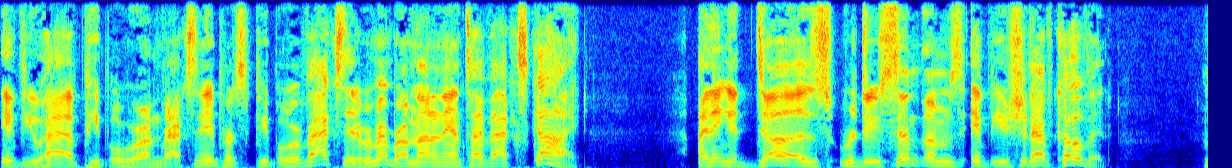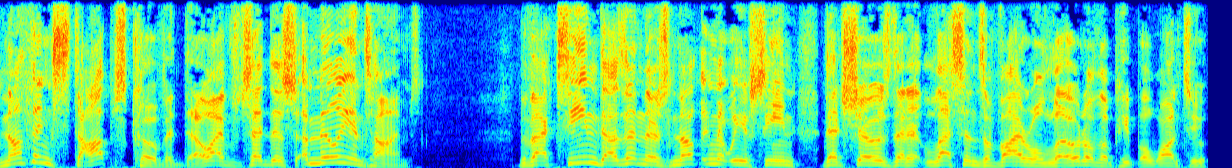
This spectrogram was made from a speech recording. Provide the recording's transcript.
If you have people who are unvaccinated versus people who are vaccinated, remember, I'm not an anti vax guy. I think it does reduce symptoms if you should have COVID. Nothing stops COVID, though. I've said this a million times. The vaccine doesn't. There's nothing that we have seen that shows that it lessens a viral load, although people want to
